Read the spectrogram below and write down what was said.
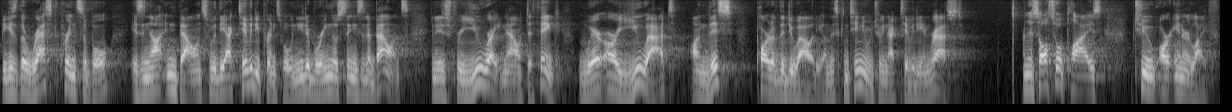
because the rest principle is not in balance with the activity principle. We need to bring those things into balance. And it is for you right now to think, where are you at on this part of the duality, on this continuum between activity and rest? And this also applies to our inner life,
